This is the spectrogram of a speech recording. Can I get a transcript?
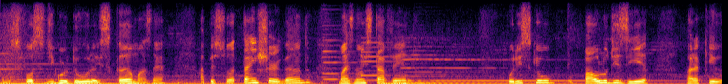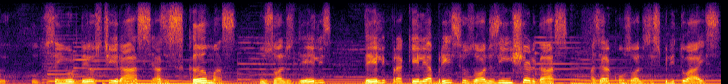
como se fosse de gordura, escamas, né? A pessoa está enxergando, mas não está vendo. Por isso que o, Paulo dizia para que o Senhor Deus tirasse as escamas dos olhos deles, dele, para que ele abrisse os olhos e enxergasse, mas era com os olhos espirituais,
